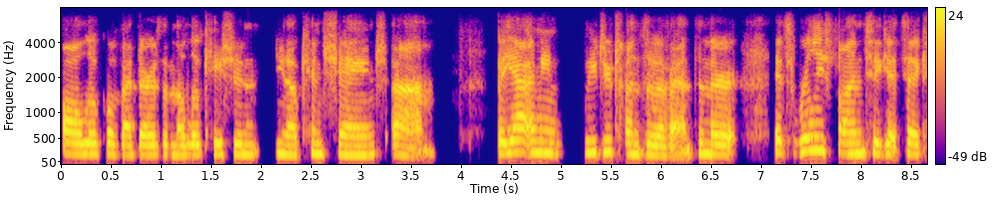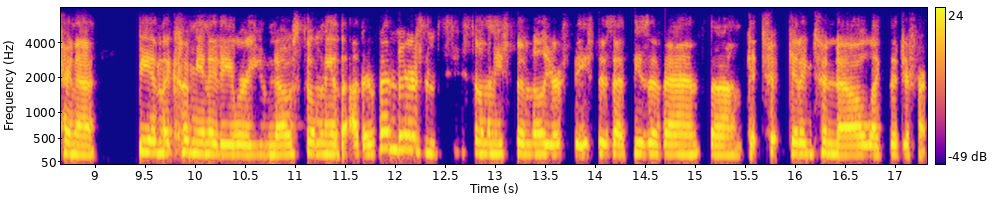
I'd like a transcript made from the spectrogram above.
all local vendors, and the location you know can change. Um, but yeah, I mean we do tons of events, and they're it's really fun to get to kind of be in the community where you know so many of the other vendors and see so many familiar faces at these events. Um, get to, getting to know like the different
